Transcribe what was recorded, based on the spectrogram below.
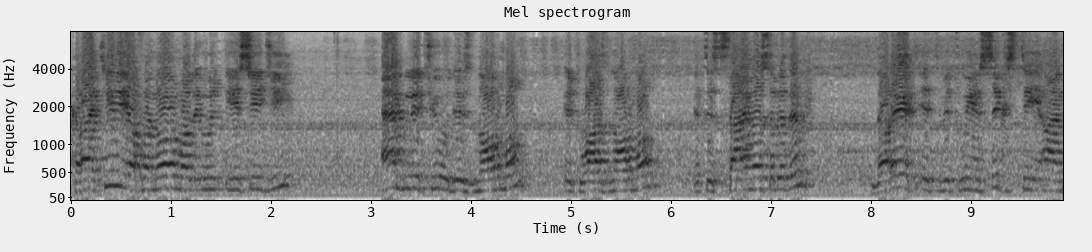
criteria of a normal ECG amplitude is normal it was normal it is sinus rhythm the rate is between 60 and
